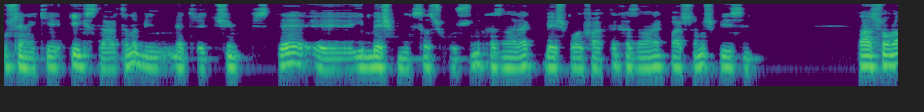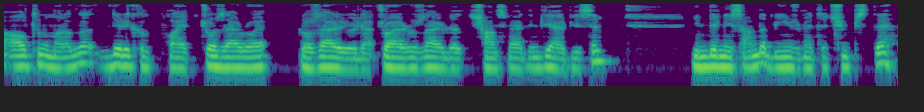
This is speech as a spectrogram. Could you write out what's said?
Bu seneki ilk startını 1000 metre çim pistte e, 25 binlik satış kursunu kazanarak 5 boy farklı kazanarak başlamış bir isim. Daha sonra 6 numaralı Lyrical Poet Jose Ro- Rosario ile Joel Rosario ile şans verdiğim diğer bir isim. 21 Nisan'da 1100 metre çim pistte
